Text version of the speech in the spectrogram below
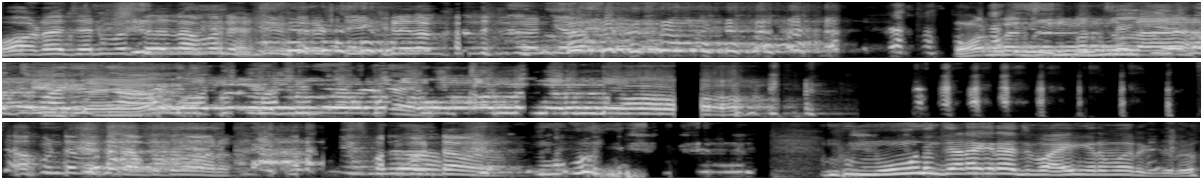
போன ஜென்மத்துல நம்ம ரெண்டு பேரும் டீ கடையில உட்காந்துட்டு போன ஜென்மத்துல இன்னைக்கு எனக்கு வயசு ஆயிரத்தி உட்கார்ந்து இருந்தோம். மூணு ஜனகராஜ் பயங்கரமா இருக்கு.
